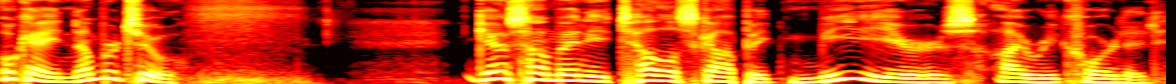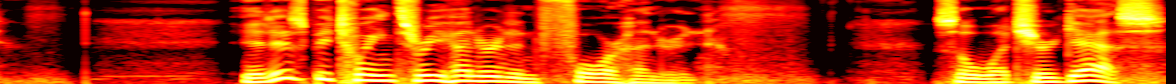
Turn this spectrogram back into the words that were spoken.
Okay, number two. Guess how many telescopic meteors I recorded? It is between 300 and 400. So, what's your guess?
